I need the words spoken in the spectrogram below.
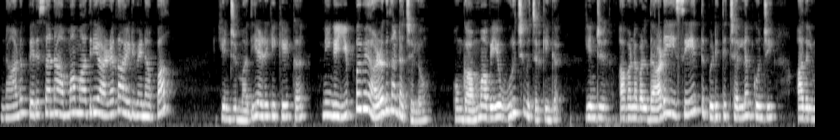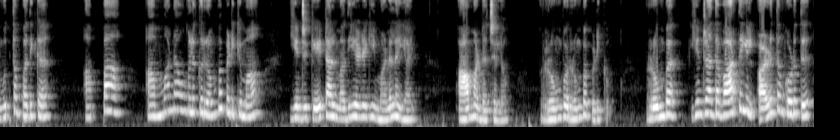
நானும் பெருசான அம்மா மாதிரி அழகா ஆயிடுவேனாப்பா? என்று மதியழகி கேட்க நீங்க இப்பவே அழகுதாண்டா செல்லும். உங்க அம்மாவையே உரிச்சு வச்சிருக்கீங்க என்று அவன் அவள் தாடையை சேர்த்து பிடித்து செல்லம் கொஞ்சி அதில் முத்தம் பதிக்க அப்பா அம்மானா உங்களுக்கு ரொம்ப பிடிக்குமா? என்று கேட்டால் மதியழகி மழலையாய். ஆமாண்டா செல்லம் ரொம்ப ரொம்ப பிடிக்கும். ரொம்ப என்ற அந்த வார்த்தையில் அழுத்தம் கொடுத்து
